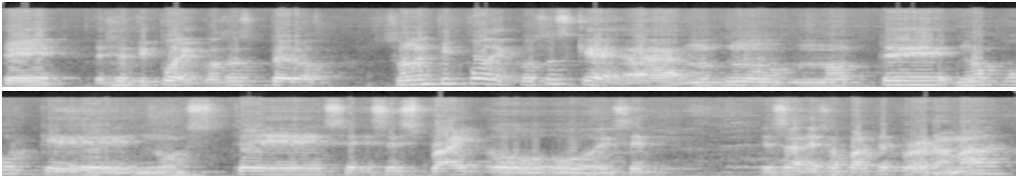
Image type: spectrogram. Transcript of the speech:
Eh, ese tipo de cosas, pero son el tipo de cosas que ah, no, no, no te, no porque no esté ese, ese sprite o, o ese esa, esa parte programada,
